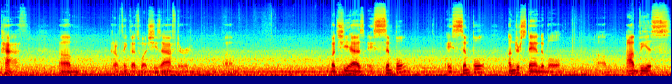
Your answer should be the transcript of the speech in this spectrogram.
path. Um, I don't think that's what she's after. Um, but she has a simple, a simple, understandable, um, obvious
